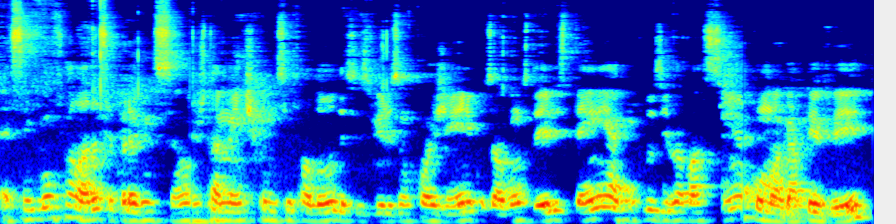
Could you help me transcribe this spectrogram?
É sempre bom falar dessa prevenção, justamente como você falou, desses vírus oncogênicos. Alguns deles têm, inclusive, a vacina, como HPV,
